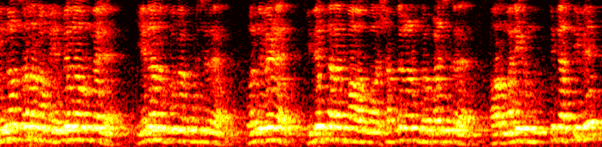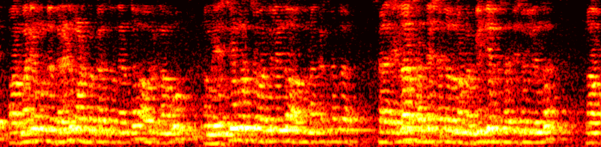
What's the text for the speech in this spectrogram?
ಇನ್ನೊಂದ್ಸಲ ನಮ್ಮ ಎಂ ಎಲ್ ಅವ್ರ ಮೇಲೆ ಏನಾದ್ರು ಭೂಮಿ ಕೂಡಿಸಿದ್ರೆ ಒಂದು ವೇಳೆ ಇದೇ ತರ ಶಬ್ದಗಳನ್ನು ಬಳಸಿದ್ರೆ ಅವ್ರ ಮನೆಗೆ ಮುತ್ತಿಗಾಗ್ತೀವಿ ಅವ್ರ ಮನೆ ಮುಂದೆ ಧರಣಿ ಮಾಡ್ಬೇಕಂತ ಅವ್ರಿಗೆ ನಾವು ನಮ್ಮ ಎಸ್ ಸಿ ಮೋರ್ಚಾ ವತಿಯಿಂದ ಹಾಗೂ ನಗರಸಭಾ ಎಲ್ಲಾ ಸದಸ್ಯರು ನಮ್ಮ ಬಿಜೆಪಿ ಸದಸ್ಯರಿಂದ ನಾವು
